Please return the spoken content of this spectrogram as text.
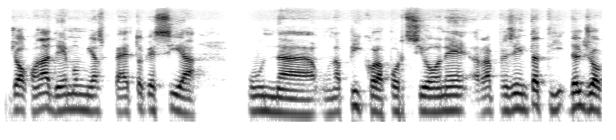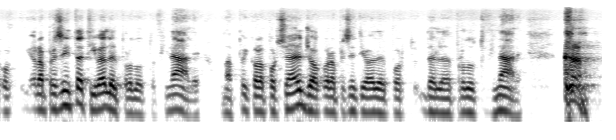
gioco una demo mi aspetto che sia un- una piccola porzione rappresentati- del gioco rappresentativa del prodotto finale, una piccola porzione del gioco rappresentativa del, port- del prodotto finale.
